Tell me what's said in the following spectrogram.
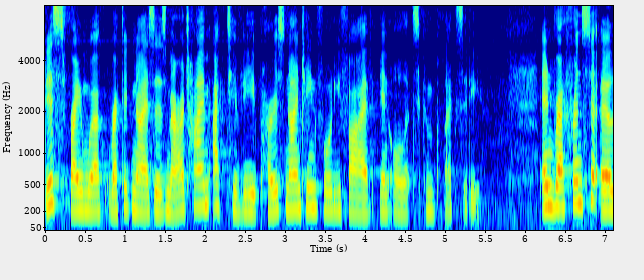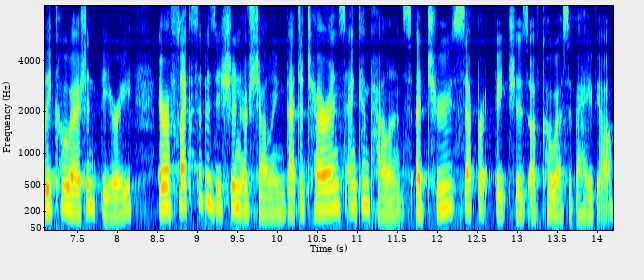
this framework recognises maritime activity post-1945 in all its complexity. In reference to early coercion theory, it reflects the position of Schelling that deterrence and compellence are two separate features of coercive behaviour.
